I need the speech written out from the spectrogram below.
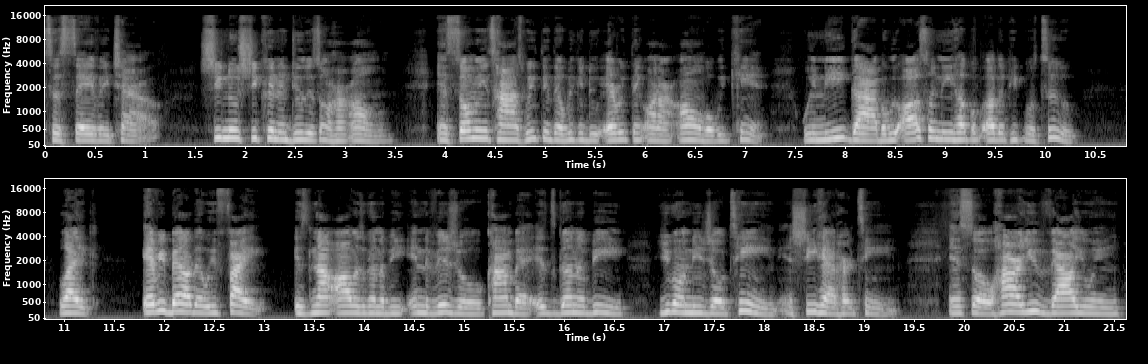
to save a child. She knew she couldn't do this on her own. And so many times we think that we can do everything on our own, but we can't. We need God, but we also need help of other people too. Like every battle that we fight is not always going to be individual combat. It's going to be you're going to need your team and she had her team. And so how are you valuing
